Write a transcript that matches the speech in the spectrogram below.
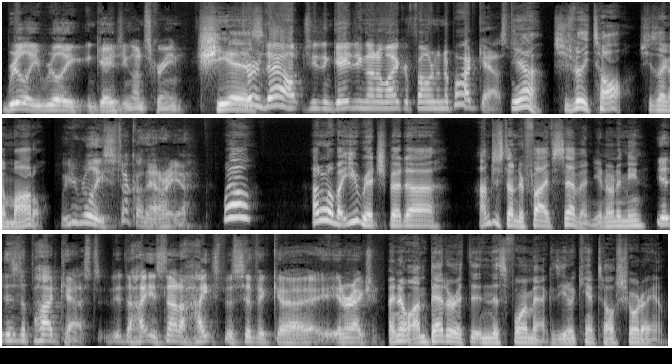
really, really engaging on screen. She It is. turns out she's engaging on a microphone and a podcast. Yeah, she's really tall. She's like a model. Well, you're really stuck on that, aren't you? Well, I don't know about you, Rich, but uh, I'm just under five seven. You know what I mean? Yeah, this is a podcast. The height, it's not a height specific uh, interaction. I know. I'm better at the, in this format because you know can't tell how short I am.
